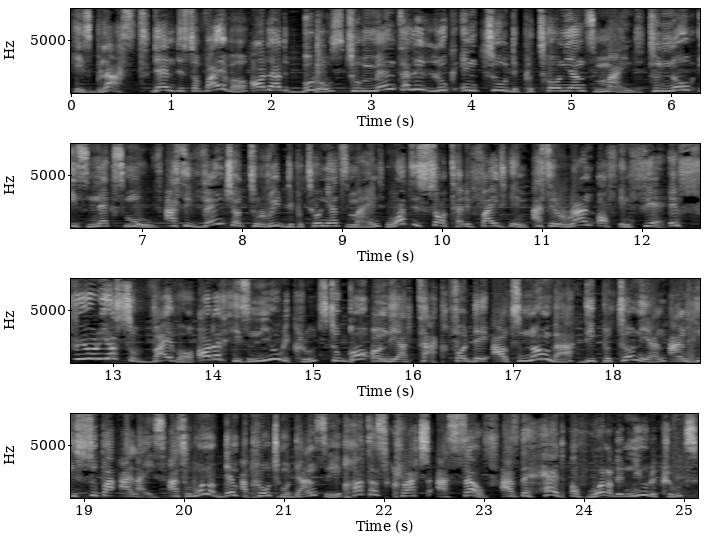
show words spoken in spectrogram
his blast. Then the survivor ordered Burrows to mentally look into the Plutonian's mind to know his next move. As he ventured to read the Plutonian's mind, what he saw terrified him as he ran off in fear. A furious survivor ordered his new recruits to go on the attack for they outnumber the Plutonian and his super allies. As one of them approached Modanse, Carter scratched herself as the head of one of the new recruits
